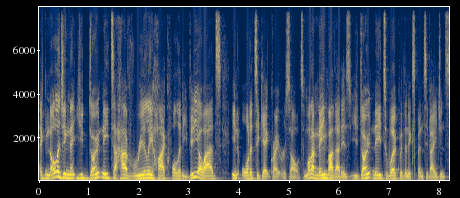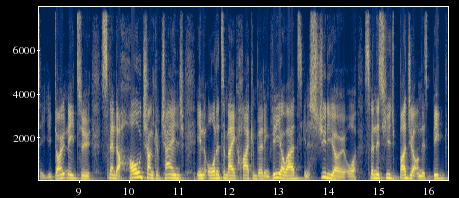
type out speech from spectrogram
acknowledging that you don't need to have really high quality video ads in order to get great results. And what I mean by that is you don't need to work with an expensive agency. You don't need to spend a whole chunk of change in order to make high converting video ads in a studio or spend this huge budget on this big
